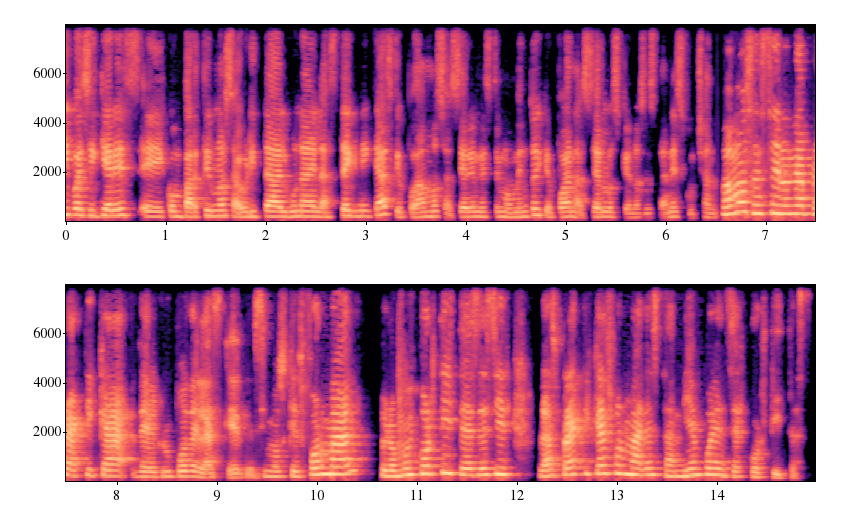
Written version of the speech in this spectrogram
Y pues si quieres eh, compartirnos ahorita alguna de las técnicas que podamos hacer en este momento y que puedan hacer los que nos están escuchando. Vamos a hacer una práctica del grupo de las que decimos que es formal, pero muy cortita. Es decir, las prácticas formales también pueden ser cortitas.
